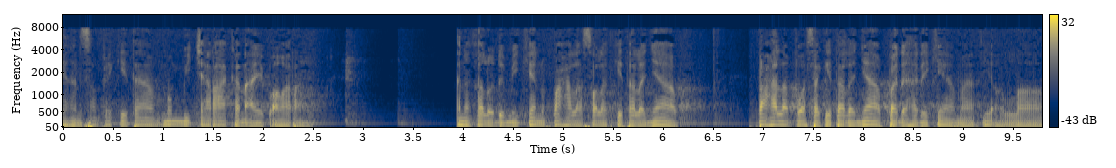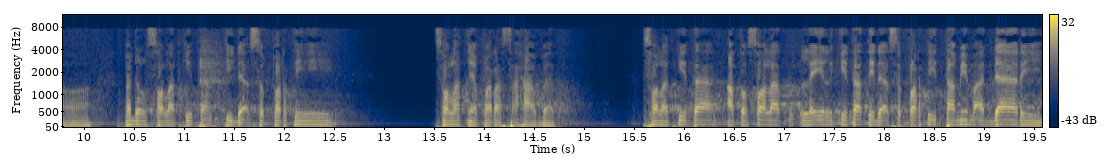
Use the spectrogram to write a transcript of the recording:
Jangan sampai kita membicarakan aib orang. Karena kalau demikian pahala salat kita lenyap, pahala puasa kita lenyap pada hari kiamat. Ya Allah, padahal salat kita tidak seperti salatnya para sahabat. Salat kita atau salat lail kita tidak seperti Tamim Ad-Dari.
